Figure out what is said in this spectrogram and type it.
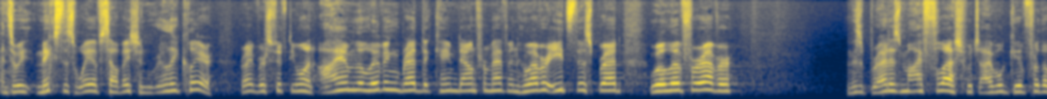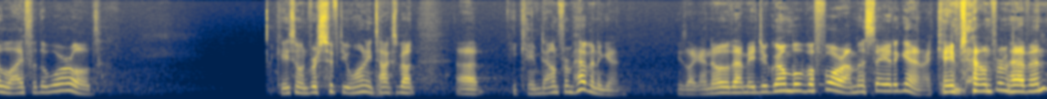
And so he makes this way of salvation really clear, right? Verse 51 I am the living bread that came down from heaven. Whoever eats this bread will live forever. And this bread is my flesh, which I will give for the life of the world. Okay, so in verse 51, he talks about uh, he came down from heaven again. He's like, I know that made you grumble before. I'm going to say it again. I came down from heaven,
